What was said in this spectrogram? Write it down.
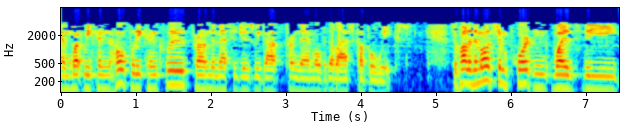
and what we can hopefully conclude from the messages we got from them over the last couple of weeks. So probably the most important was the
